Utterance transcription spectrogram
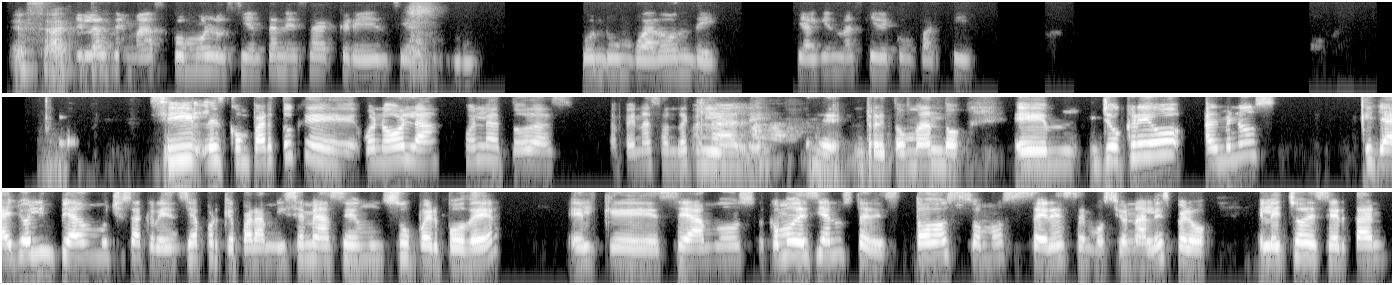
Exacto. Y las demás cómo lo sientan esa creencia, con rumbo a dónde, si alguien más quiere compartir. Sí, les comparto que, bueno, hola, hola a todas, apenas ando aquí eh, retomando. Em, yo creo, al menos que ya yo he limpiado mucho esa creencia porque para mí se me hace un superpoder el que seamos, como decían ustedes, todos somos seres emocionales, pero el hecho de ser tan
